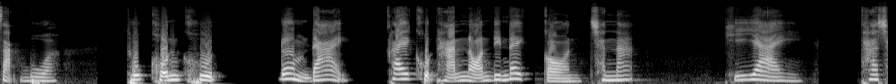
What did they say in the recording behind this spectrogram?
สระบัว ทุกคนขุด เริ่มได้ ใครขุดหาหนอนดินได้ก่อน ชนะ พี่ใหญ่ ถ้าช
